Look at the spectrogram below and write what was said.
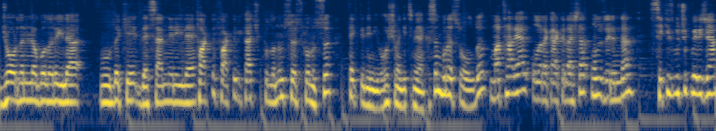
Jordan logolarıyla buradaki desenleriyle farklı farklı birkaç kullanım söz konusu. Tek dediğim gibi hoşuma gitmeyen kısım burası oldu. Materyal olarak arkadaşlar 10 üzerinden 8.5 vereceğim.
